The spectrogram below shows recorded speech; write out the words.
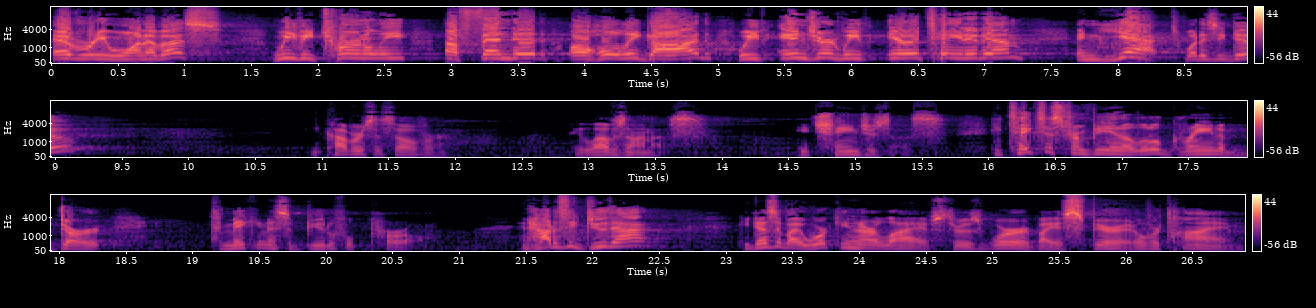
Every one of us. We've eternally offended a holy God. We've injured, we've irritated him. And yet, what does he do? He covers us over. He loves on us. He changes us. He takes us from being a little grain of dirt to making us a beautiful pearl. And how does he do that? He does it by working in our lives through his word, by his spirit, over time.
